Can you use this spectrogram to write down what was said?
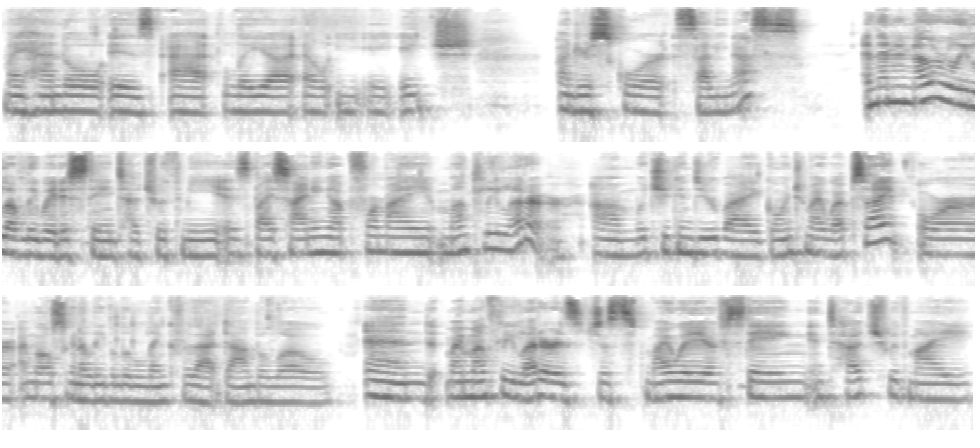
my handle is at Leah, L E A H underscore Salinas. And then another really lovely way to stay in touch with me is by signing up for my monthly letter, um, which you can do by going to my website, or I'm also going to leave a little link for that down below. And my monthly letter is just my way of staying in touch with my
